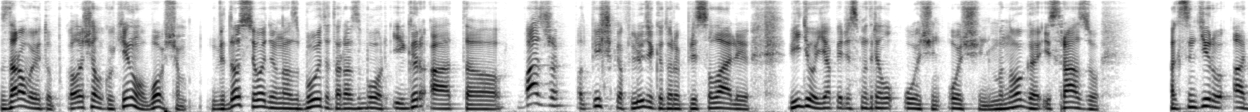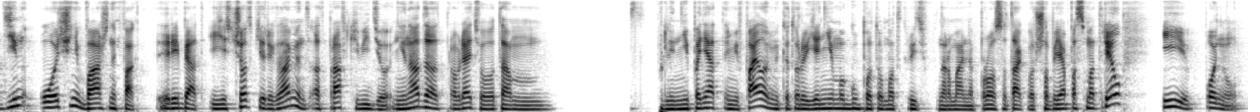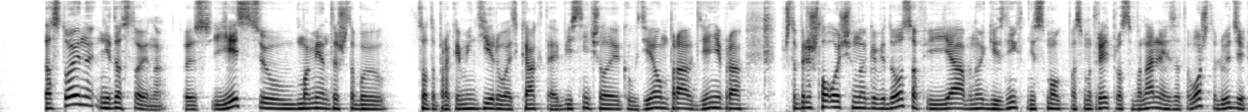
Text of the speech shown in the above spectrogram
Здорово, YouTube. Колочелку кинул. В общем, видос сегодня у нас будет. Это разбор игр от э, вас же, подписчиков, люди, которые присылали видео. Я пересмотрел очень-очень много. И сразу акцентирую один очень важный факт. Ребят, есть четкий регламент отправки видео. Не надо отправлять его там блин, непонятными файлами, которые я не могу потом открыть нормально. Просто так вот, чтобы я посмотрел и понял, достойно, недостойно. То есть есть моменты, чтобы что-то прокомментировать, как-то объяснить человеку, где он прав, где не прав. Что пришло очень много видосов, и я многие из них не смог посмотреть просто банально из-за того, что люди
